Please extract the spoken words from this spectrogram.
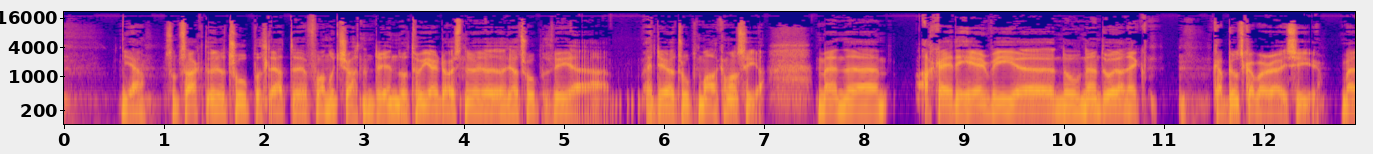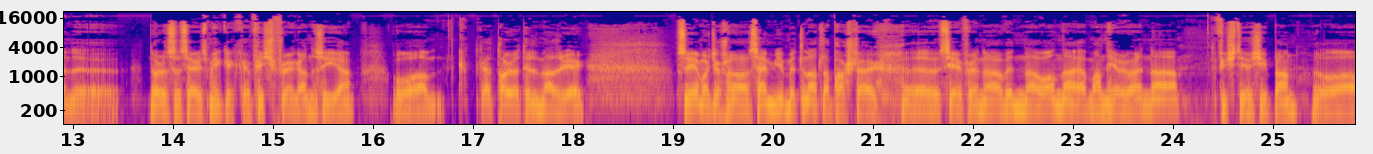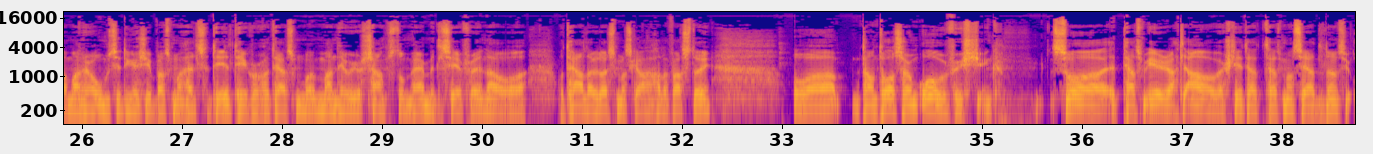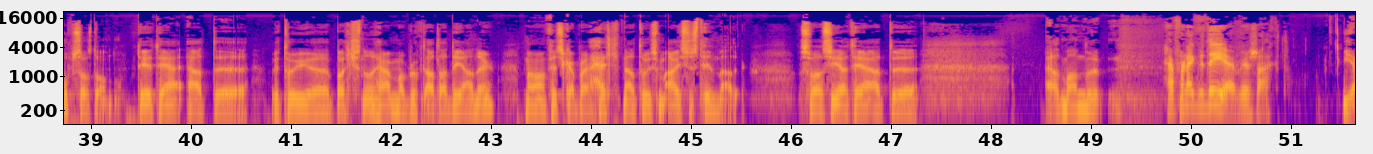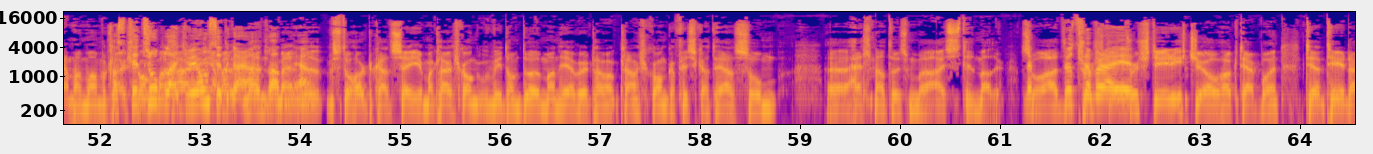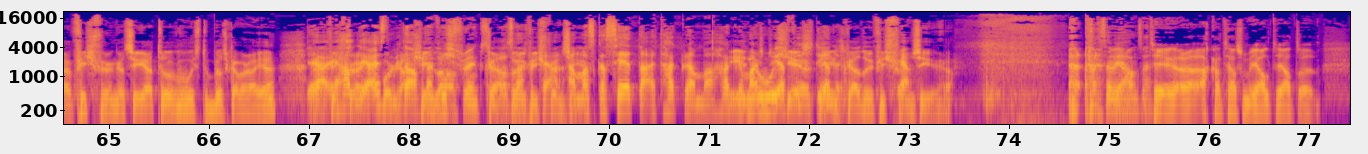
Ja, som sagt, det er tropelt at uh, få noe chatten in og tog er det også noe det er trupelt vi är det er trupelt mal kan man säga. Men uh, akkurat är det her, vi uh, nu nämnde då jag kan budskap vara jeg sier, Men uh, når det så seriöst mycket kan fisk för en gång säga och kan ta det till med det här. Så er man gör sånn semje mellan alle parster, uh, ser for en vinna og annet, at man här en uh, fyrste av fiskstyrskipan og man har omsittingarskipan som man helst til, teker hotel som man har gjort samstom her med sefrøyna og og hoteller av det som man skal holde fast i. Og ta en tåser om overfyrsting, Så det som er rettelig avhørs, det er det som man ser til nødvendigvis i oppståstånd. Det er det at uh, vi tog bølsen, her man har brukt alle degene, men man fiskar bare heltene av tog som eises til med det. Så jeg sier til at, uh, at man... Her får jeg det, vi har sagt. Ja, men man klarar sig. Det tror jag vi omsätter det att landa. Men hvis du har du kan säga man klarar sig vid de död man här klarar klarar sig att fiska till som helt naturligt som ice till mother. Så att det tror det tror det är inte av högt här på en till till där fiskfångar så jag tror visst du buskar vara ja. Ja, jag hade ice där på fiskfångar. Ja, man ska sätta ett hackramma, hackramma till att fiska. det. det är ju fiskfångar så ja. Ja, det är akkurat det som är alltid att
